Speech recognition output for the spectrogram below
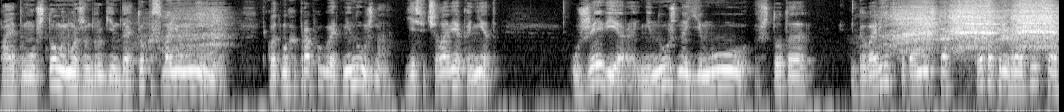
Поэтому что мы можем другим дать? Только свое мнение. Так вот Махапрабху говорит, не нужно. Если у человека нет уже веры, не нужно ему что-то говорить, потому что это превратится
